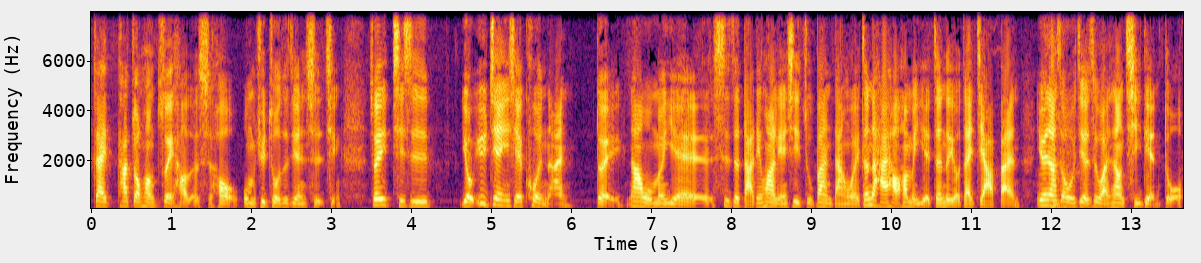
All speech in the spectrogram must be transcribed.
在他状况最好的时候，我们去做这件事情。所以其实有遇见一些困难，对，那我们也试着打电话联系主办单位，真的还好，他们也真的有在加班。因为那时候我记得是晚上七点多，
